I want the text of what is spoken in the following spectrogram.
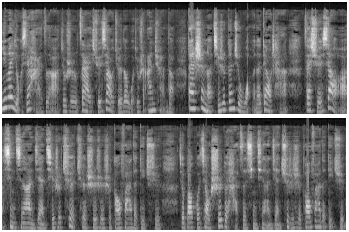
因为有些孩子啊，就是在学校觉得我就是安全的，但是呢，其实根据我们的调查，在学校啊，性侵案件其实确确实实是高发的地区，就包括教师对孩子性侵案件确实是高发的地区。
